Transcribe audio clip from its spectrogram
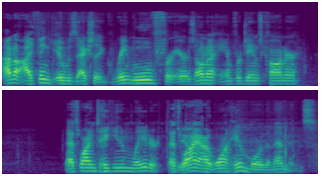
I don't I think it was actually a great move for Arizona and for James Conner. That's why I'm taking him later. That's Yeah. why I want him more than Edmonds.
